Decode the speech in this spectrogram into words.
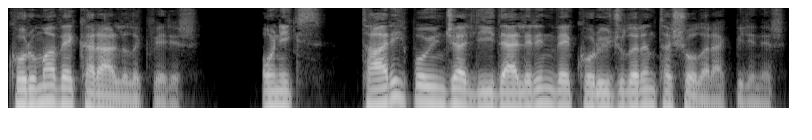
koruma ve kararlılık verir. Onyx, tarih boyunca liderlerin ve koruyucuların taşı olarak bilinir.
